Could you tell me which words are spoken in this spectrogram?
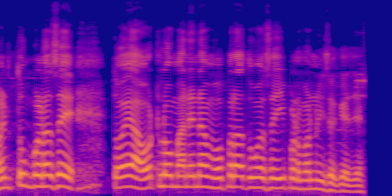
મળતું પણ હશે, તો એ આ હોટલોમાં ને એનામાં વપરાતું હશે એ પણ બની શકે છે.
